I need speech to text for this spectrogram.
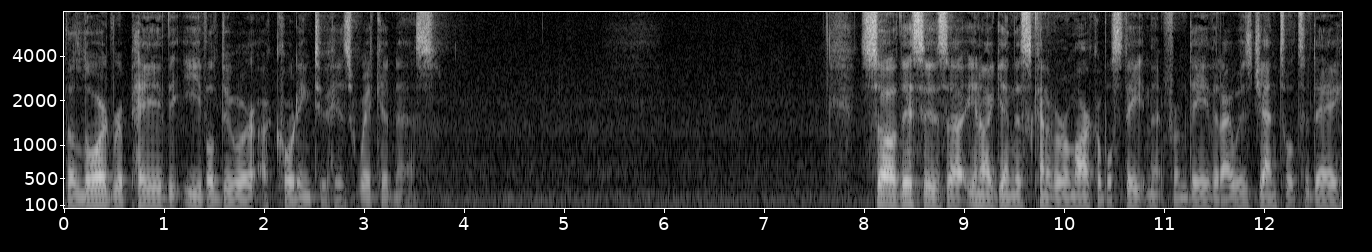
The Lord repay the evildoer according to his wickedness. So this is, uh, you know, again, this is kind of a remarkable statement from David. I was gentle today,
